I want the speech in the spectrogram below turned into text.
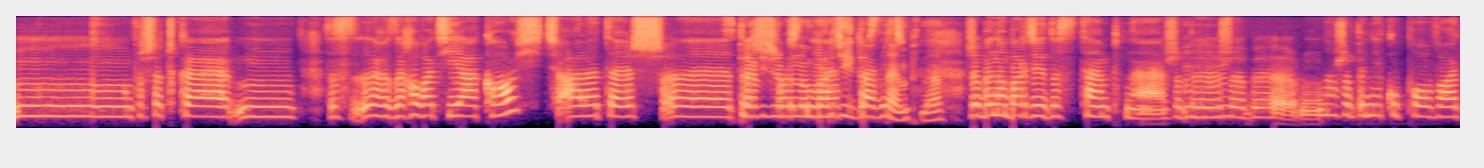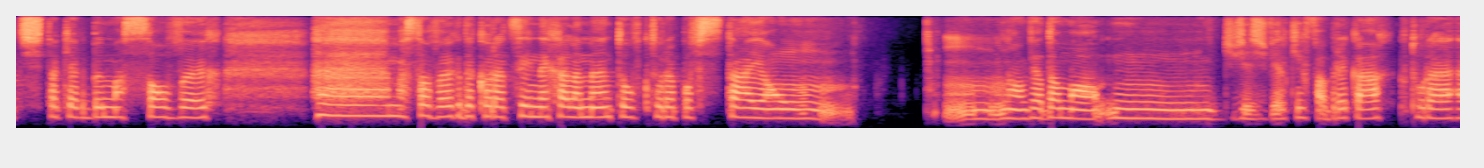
mm, troszeczkę mm, zachować jakość, ale też y, sprawić, że będą bardziej sprawić, dostępne. Że będą bardziej dostępne, żeby, mhm. żeby, no, żeby nie kupować tak jakby masowych masowych, dekoracyjnych elementów, które powstają mm, no wiadomo, mm, gdzieś w wielkich fabrykach, które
